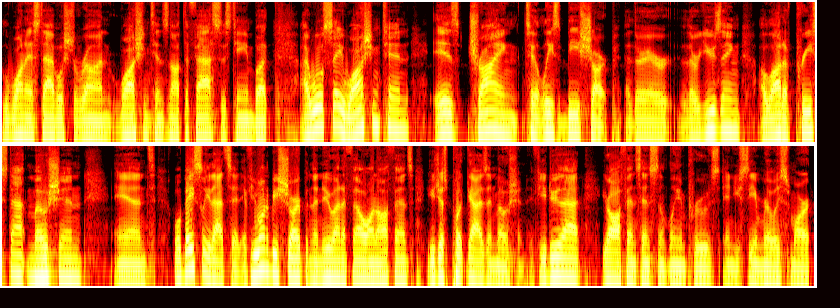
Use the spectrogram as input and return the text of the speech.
want to establish the run. Washington's not the fastest team, but I will say Washington is trying to at least be sharp. They're they're using a lot of pre-snap motion and well basically that's it. If you want to be sharp in the new NFL on offense, you just put guys in motion. If you do that, your offense instantly improves and you seem really smart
